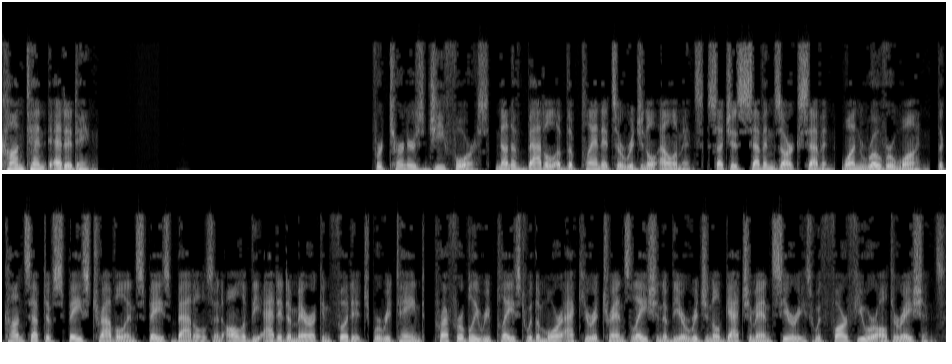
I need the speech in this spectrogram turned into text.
Content editing. For Turner's G-Force, none of Battle of the Planet's original elements such as 7 Zark 7, 1 Rover 1, the concept of space travel and space battles and all of the added American footage were retained, preferably replaced with a more accurate translation of the original Gatchaman series with far fewer alterations.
